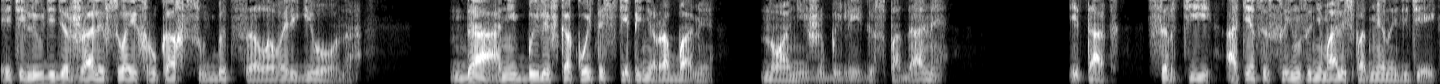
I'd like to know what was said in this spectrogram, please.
эти люди держали в своих руках судьбы целого региона. Да, они были в какой-то степени рабами, но они же были и господами. Итак, Сырти, отец и сын занимались подменой детей,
